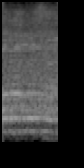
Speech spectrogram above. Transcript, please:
Amoroso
